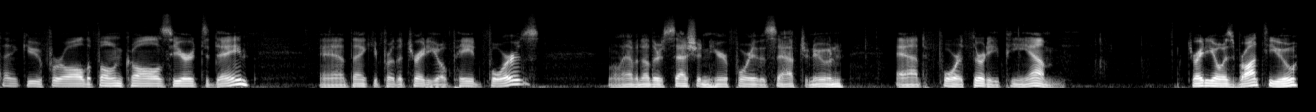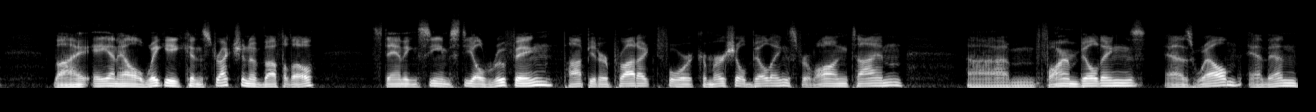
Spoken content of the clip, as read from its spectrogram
Thank you for all the phone calls here today. And thank you for the Tradio paid fors. We'll have another session here for you this afternoon at 4:30 p.m. Tradio is brought to you by A&L Wiggy Construction of Buffalo. Standing seam steel roofing, popular product for commercial buildings for a long time, um, farm buildings as well, and then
